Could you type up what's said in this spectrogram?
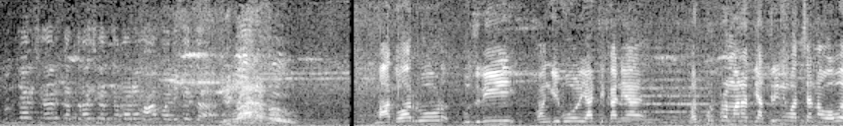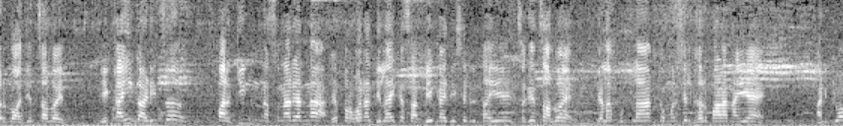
सुंदर शहर कचरा शहर करणाऱ्या महापालिकेचा माधवार रोड गुजरी वांगीबोळ या ठिकाणी भरपूर प्रमाणात यात्रीनिवासच्या नावावर लॉजेस चालू आहेत. एकाही गाडीचं पार्किंग नसणाऱ्यांना हे परवाना दिलाय कसा? बेकायदेशीररित्या हे सगळे चालू आहे. त्याला कुठला कमर्शियल घर नाही आहे आणि किंवा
